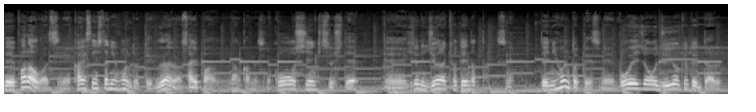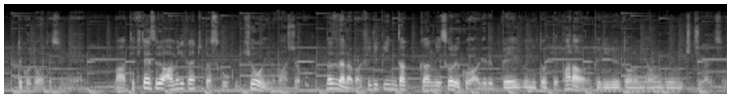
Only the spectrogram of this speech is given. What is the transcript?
でパラオはですね開戦した日本にとってグアムやサイパンなんかのですね後支援基地として、えー、非常に重要な拠点だったんですね。で日本にとってですね防衛上重要拠点であるってことはですねまあ、敵対するアメリカにとってはすごく脅威の場所。なぜならばフィリピン奪還に総力を挙げる米軍にとってパラオのペリリュー島の日本軍基地がですね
